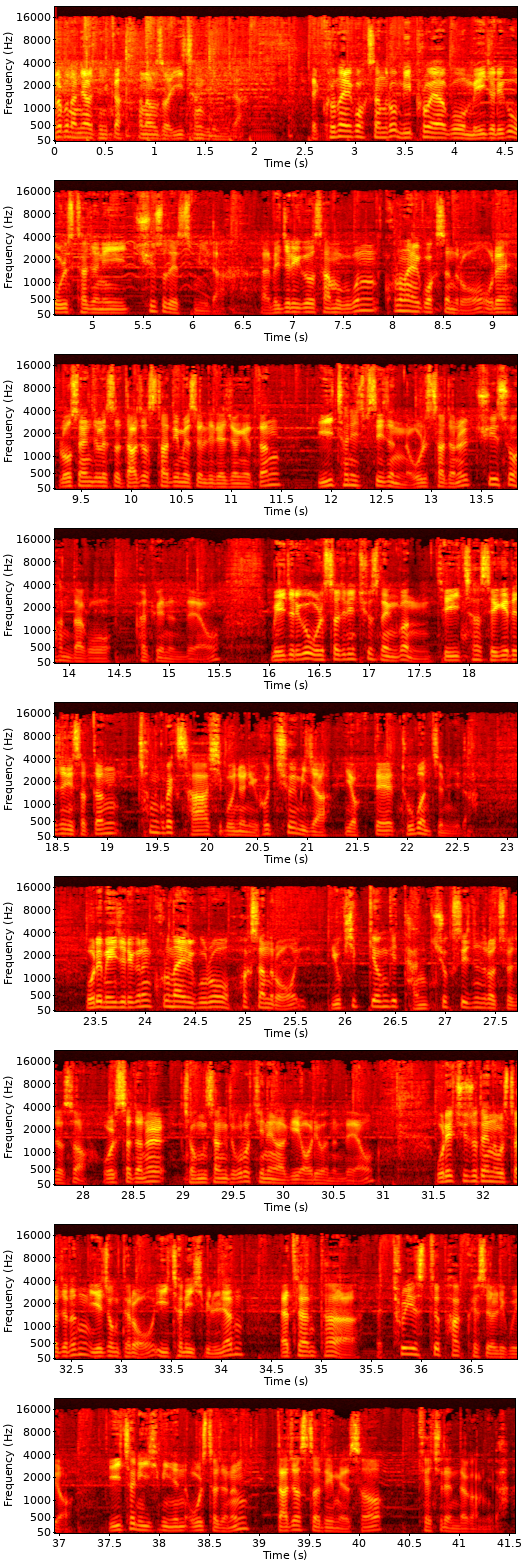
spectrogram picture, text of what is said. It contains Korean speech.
여러분 안녕하십니까? 아나운서 이창진입니다. 네, 코로나19 확산으로 미 프로야구 메이저리그 올스타전이 취소됐습니다. 아, 메이저리그 사무국은 코로나19 확산으로 올해 로스앤젤레스 다저 스타디움에서 열릴 예정이었던 2020 시즌 올스타전을 취소한다고 발표했는데요. 메이저리그 올스타전이 취소된 건 제2차 세계대전이 있었던 1945년 이후 처음이자 역대 두 번째입니다. 올해 메이저리그는 코로나19로 확산으로 60경기 단축 시즌으로 치러져서 올스타전을 정상적으로 진행하기 어려웠는데요. 올해 취소된 올스타전은 예정대로 2021년 애틀란타 트루이스트 파크에서 열리고요. 2022년 올스타전은 다저 스타디움에서 개최된다고 합니다.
